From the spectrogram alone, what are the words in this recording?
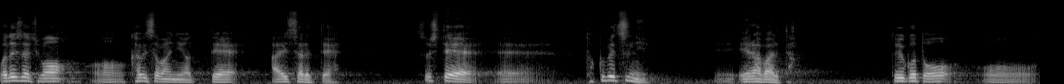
私たちも神様によって愛されてそして特別に選ばれた。ということを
